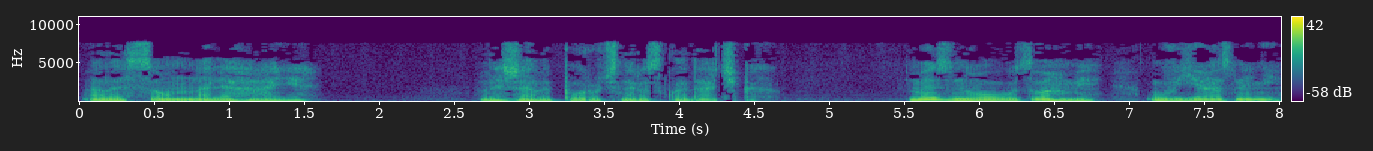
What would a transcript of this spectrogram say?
але сон налягає. Лежали поруч на розкладачках. Ми знову з вами ув'язнені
